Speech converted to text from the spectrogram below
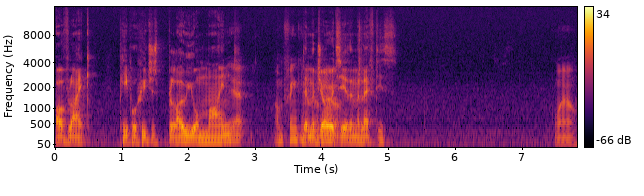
of like people who just blow your mind, yeah. I'm thinking. the of majority now. of them are lefties, Wow.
